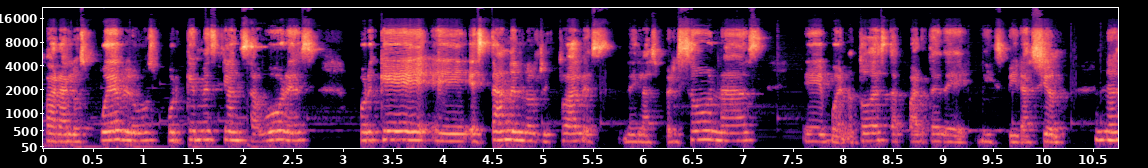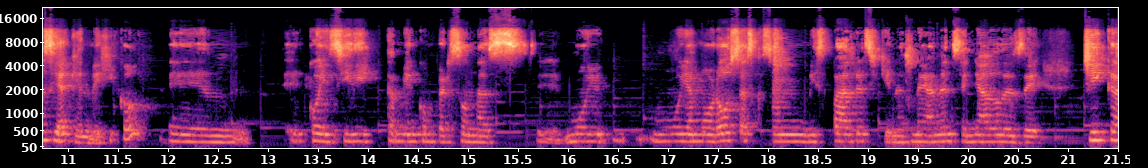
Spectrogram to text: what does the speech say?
para los pueblos, por qué mezclan sabores, por qué eh, están en los rituales de las personas, eh, bueno, toda esta parte de, inspiración. Nací aquí en México, coincidí también con personas eh, muy, muy amorosas, que son mis padres y quienes me han enseñado desde chica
